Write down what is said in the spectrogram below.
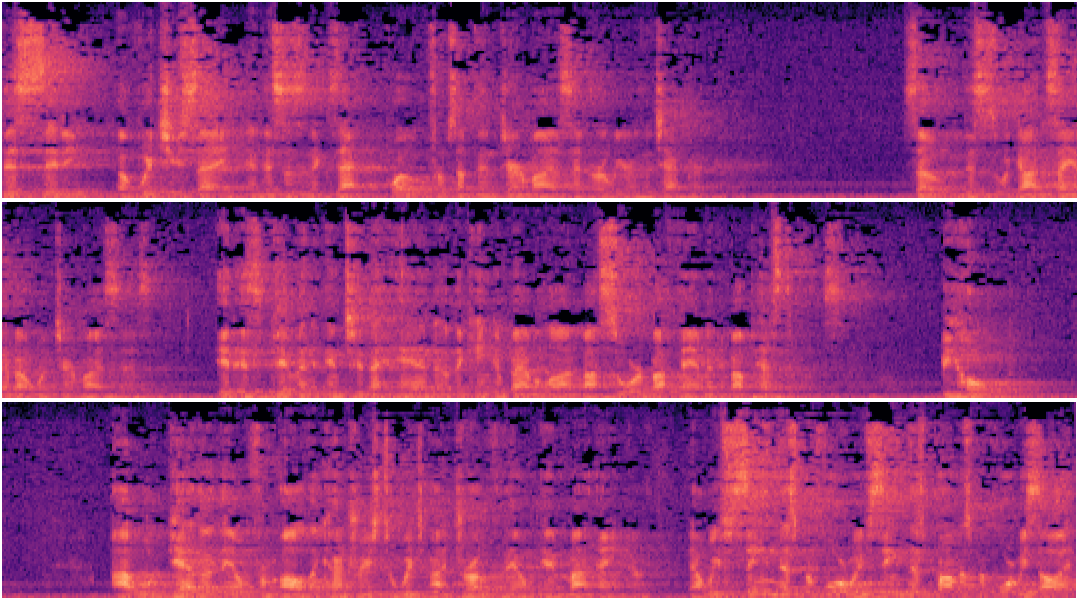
this city of which you say, and this is an exact quote from something Jeremiah said earlier in the chapter. So, this is what God is saying about what Jeremiah says. It is given into the hand of the king of Babylon by sword, by famine, and by pestilence. Behold, I will gather them from all the countries to which I drove them in my anger. Now, we've seen this before. We've seen this promise before. We saw it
